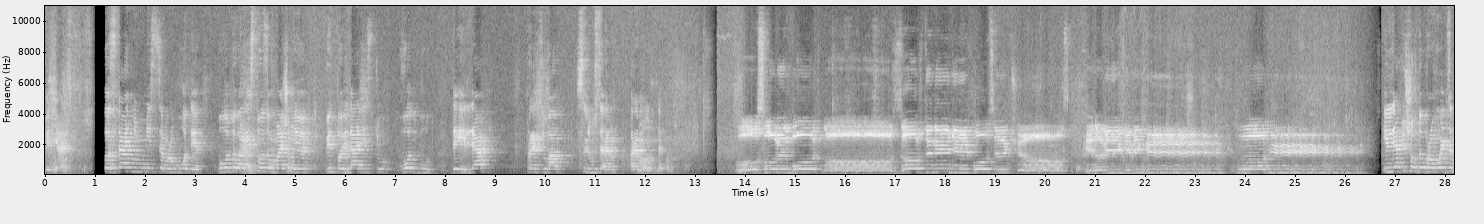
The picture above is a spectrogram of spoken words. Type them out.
Вільнянськ. Останнім місцем роботи було товариство з обмеженою відповідальністю «Водбуд», де Ілля працював слюсарем-ремонтником. Благословен Бог нас завжди нині повсякчас і на віки віки. Ілля пішов добровольцем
